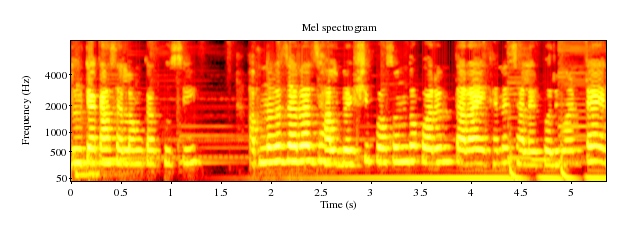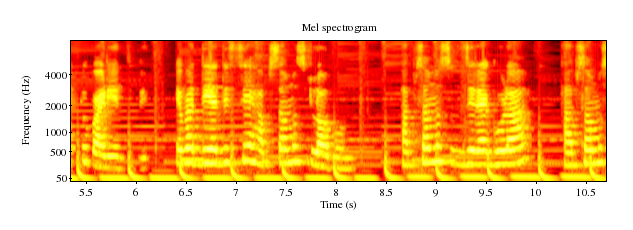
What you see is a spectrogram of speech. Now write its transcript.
দুইটা কাঁচা লঙ্কা কুচি। আপনারা যারা ঝাল বেশি পছন্দ করেন, তারা এখানে ঝালের পরিমাণটা একটু বাড়িয়ে দিবে। এবার দিয়ে দিচ্ছি হাফ চামচ লবণ, হাফ চামচ জিরা গুঁড়া, হাফ চামচ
